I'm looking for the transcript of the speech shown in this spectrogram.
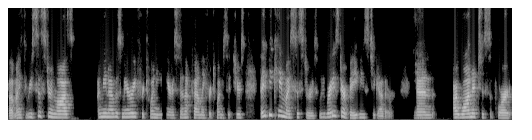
But my three sister in laws I mean, I was married for 20 years and that family for 26 years. They became my sisters. We raised our babies together. Yeah. And I wanted to support,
